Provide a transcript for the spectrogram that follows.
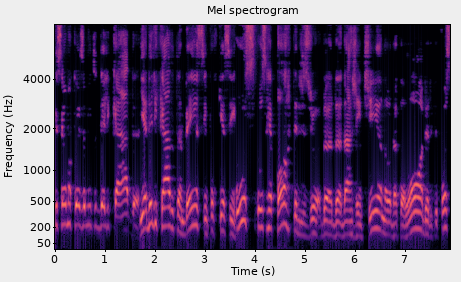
isso é uma coisa muito delicada. E é delicado também, assim, porque, assim, os, os repórteres de, da, da Argentina ou da Colômbia, do que fosse,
